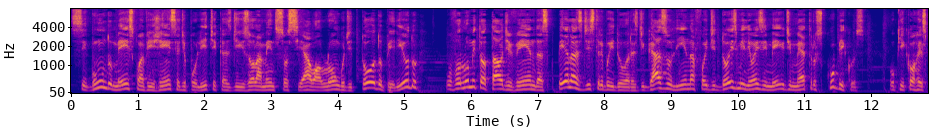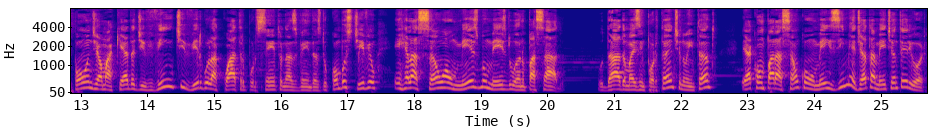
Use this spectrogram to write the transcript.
segundo mês com a vigência de políticas de isolamento social ao longo de todo o período, o volume total de vendas pelas distribuidoras de gasolina foi de 2 milhões e meio de metros cúbicos, o que corresponde a uma queda de 20,4% nas vendas do combustível em relação ao mesmo mês do ano passado. O dado mais importante, no entanto, é a comparação com o mês imediatamente anterior.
